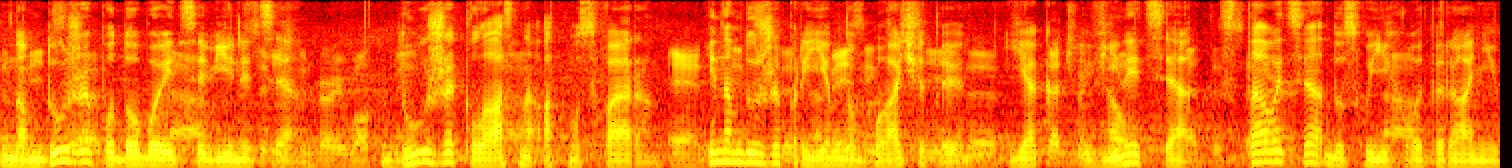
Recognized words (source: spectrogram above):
Нам дуже подобається Вінниця. Дуже класна атмосфера. І нам дуже приємно бачити, як Вінниця ставиться до своїх ветеранів,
